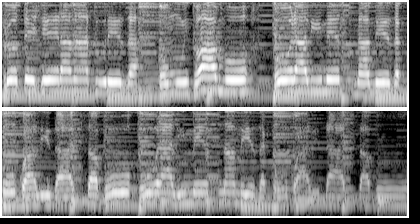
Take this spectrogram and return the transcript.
proteger a natureza com muito amor. Por alimento na mesa com qualidade e sabor. Por alimento na mesa com qualidade e sabor.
